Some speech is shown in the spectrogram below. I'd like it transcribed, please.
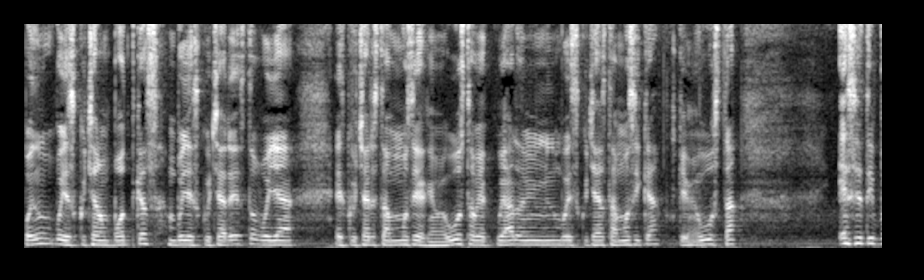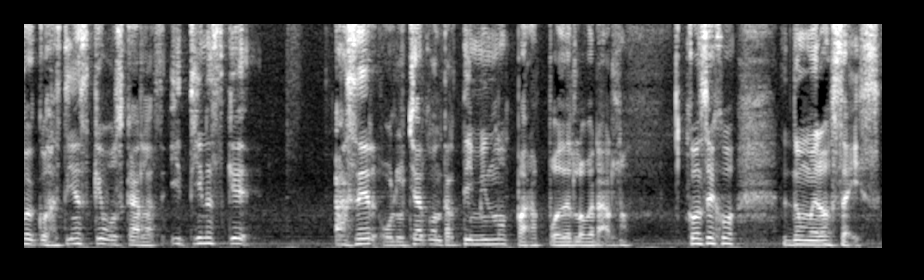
voy a escuchar un podcast, voy a escuchar esto, voy a escuchar esta música que me gusta, voy a cuidar de mí mismo, voy a escuchar esta música que me gusta. Ese tipo de cosas tienes que buscarlas y tienes que hacer o luchar contra ti mismo para poder lograrlo. Consejo número 6.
